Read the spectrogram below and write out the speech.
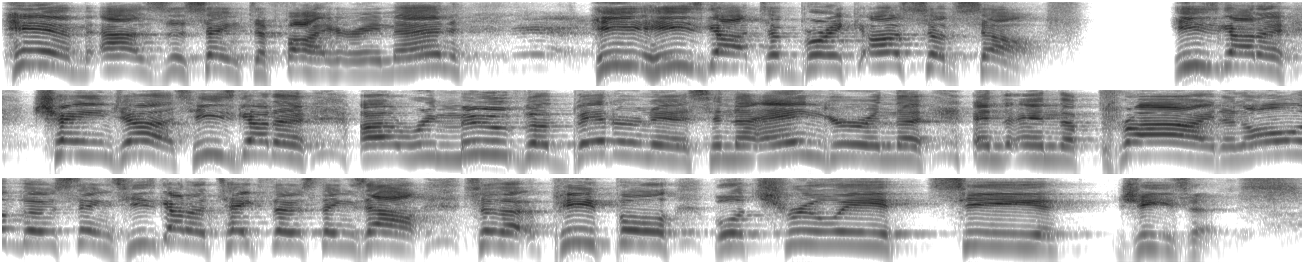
him as the sanctifier. Amen. He, he's got to break us of self. He's got to change us. He's got to uh, remove the bitterness and the anger and the, and, and the pride and all of those things. He's got to take those things out so that people will truly see Jesus.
